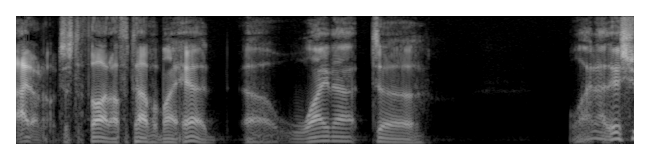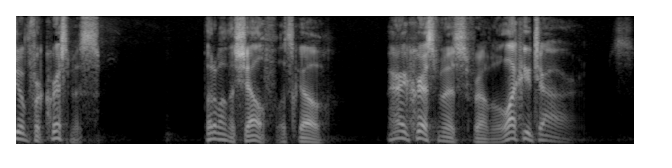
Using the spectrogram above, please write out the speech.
I don't know, just a thought off the top of my head, uh, why not? Uh, why not issue them for Christmas? Put them on the shelf. Let's go. Merry Christmas from Lucky Charms.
